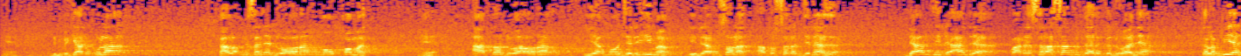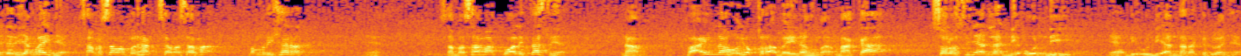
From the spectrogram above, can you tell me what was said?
ya. Demikian pula kalau misalnya dua orang mau komat ya atau dua orang yang mau jadi imam di dalam sholat atau sholat jenazah dan tidak ada pada salah satu dari keduanya kelebihan dari yang lainnya. Sama-sama berhak sama-sama memenuhi syarat. Ya. sama-sama kualitasnya. Nah fa innahu yuqra bainahuma. Maka solusinya adalah diundi. Ya diundi antara keduanya.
